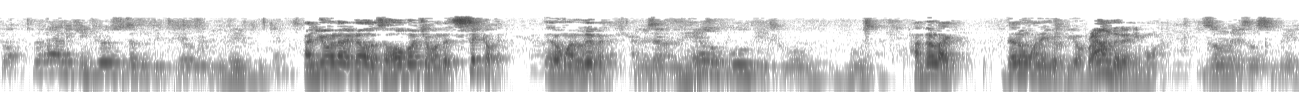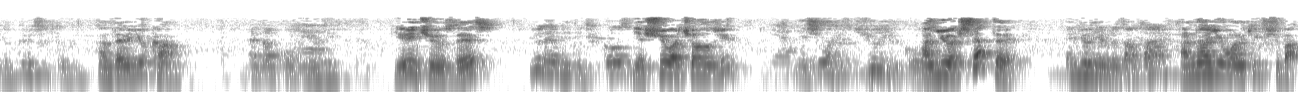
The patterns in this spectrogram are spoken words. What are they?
We hebben eigenlijk geen keuze, ze hebben dit heel hun leven gekend. And you and I know there's a whole bunch of them that's sick of it. They don't want to live in it. En er zijn een heleboel die het gewoon moe zijn. And they're like, they don't want to even be around it anymore. Zonder zelfs meer in de buurt vertoeven. And there you come. En dan komen jullie. You didn't choose this. Jullie hebben dit niet gekozen. Yeshua chose you. Ja. Yeshua heeft jullie gekozen. And you accepted it. En jullie hebben het aanvaard. And now you want to keep Shabbat.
